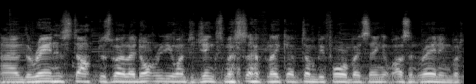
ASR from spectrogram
and the rain has stopped as well. I don't really want to jinx myself like I've done before by saying it wasn't raining but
